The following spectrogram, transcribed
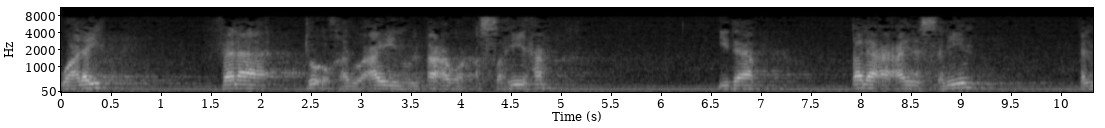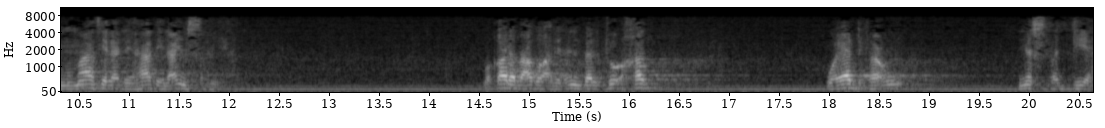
وعليه فلا تؤخذ عين الأعور الصحيحة إذا قلع عين السليم المماثلة لهذه العين الصحيحة. وقال بعض أهل العلم بل تؤخذ ويدفع نصف الدية.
